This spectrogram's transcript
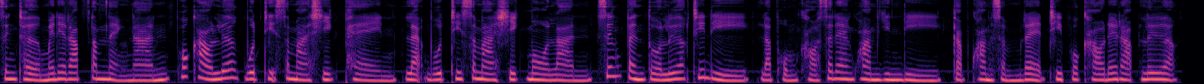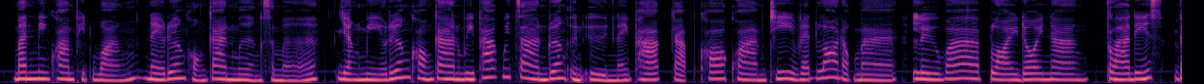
ซึ่งเธอไม่ได้รับตำแหน่งนั้น พวกเขาเลือกวุฒิสมาชิกเพนและวุฒิสมาชิกโมลัน ซึ่งเป็นตัวเลือกที่ดี และผมขอแสดงความยินดีกับความสำเร็จที่พวกเขาได้รับเลือก มันมีความผิดหวังในเรื่องของการเมืองเสมอ ยังมีเรื่องื่องของการวิพากษ์วิจารณ์เรื่องอื่น ๆ ในพักกับข้อความที่เร็ดลอดออกมา หรือว่าปล่อยโดยนางกลาดิส เบ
